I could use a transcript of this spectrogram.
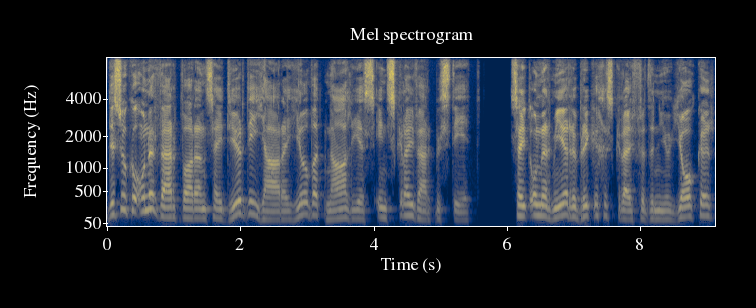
Dis ook 'n onderwerp waaraan sy deur die jare heelwat nalees en skryfwerk bestee het. Sy het onder meer rubrieke geskryf vir The New Yorker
